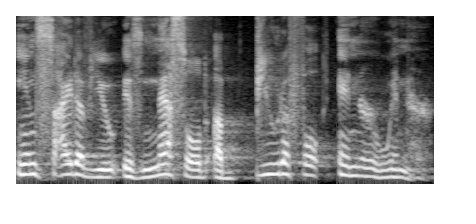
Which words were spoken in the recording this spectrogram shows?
inside of you is nestled a beautiful inner winner.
